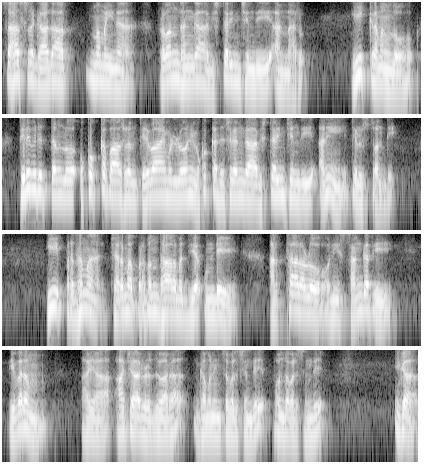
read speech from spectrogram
సహస్రగాథాత్మమైన ప్రబంధంగా విస్తరించింది అన్నారు. ఈ క్రమంలో తిరువిరుత్తంలో ఒక్కొక్క పాసురం తిరువాయముల్లోని ఒక్కొక్క దిశకంగా విస్తరించింది అని తెలుస్తోంది. ఈ ప్రథమ చరమ ప్రబంధాల మధ్య ఉండే అర్థాలలోని సంగతి వివరం ఆయా ఆచార్యుల ద్వారా గమనించవలసింది పొందవలసింది. ఇక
